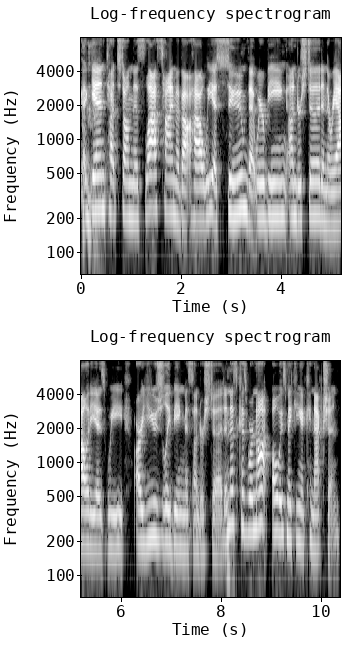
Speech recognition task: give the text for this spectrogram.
again touched on this last time about how we assume that we're being understood, and the reality is we are usually being misunderstood. And that's because we're not always making a connection.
